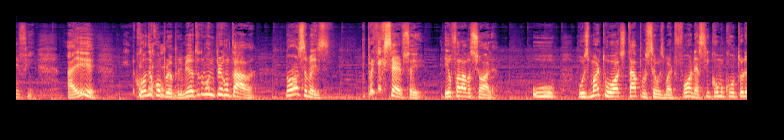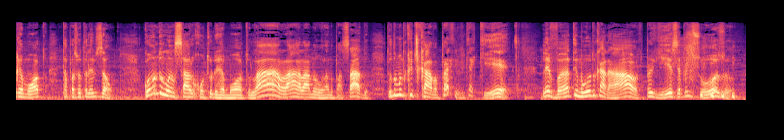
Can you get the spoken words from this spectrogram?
Enfim. Aí, quando eu comprei o primeiro, todo mundo me perguntava: Nossa, mas pra que que serve isso aí? E eu falava assim: olha, o, o smartwatch tá pro seu smartphone, assim como o controle remoto tá pra sua televisão. Quando lançaram o controle remoto lá, lá, lá no, lá no passado, todo mundo criticava. Pra quê? Pra quê? Levanta e muda o canal. Que preguiça, é preguiçoso.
